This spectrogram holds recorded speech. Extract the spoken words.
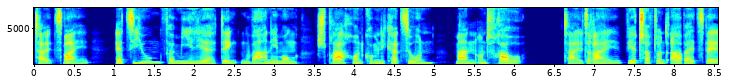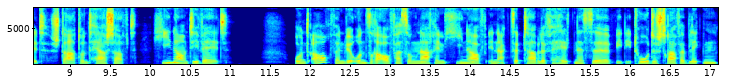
Teil 2 Erziehung, Familie, Denken, Wahrnehmung, Sprache und Kommunikation, Mann und Frau. Teil 3 Wirtschaft und Arbeitswelt, Staat und Herrschaft, China und die Welt. Und auch wenn wir unserer Auffassung nach in China auf inakzeptable Verhältnisse wie die Todesstrafe blicken,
